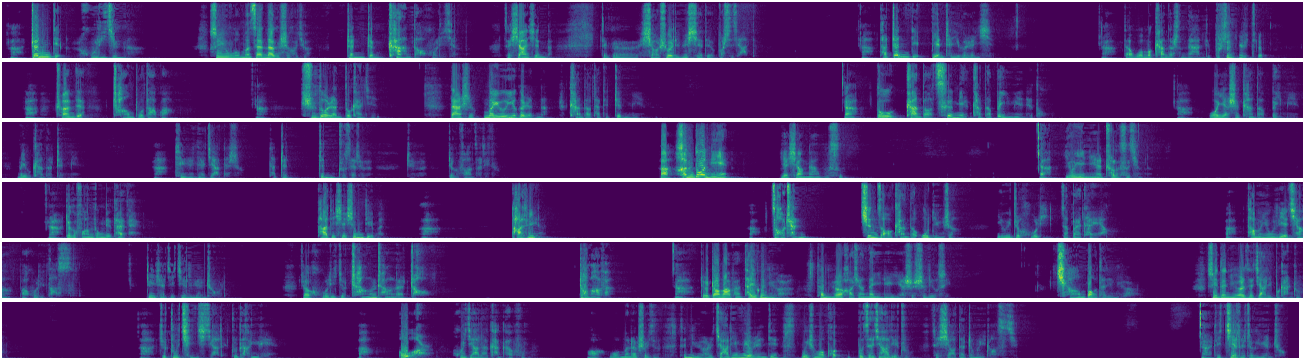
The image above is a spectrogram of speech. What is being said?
啊，真的狐狸精啊！所以我们在那个时候就真正看到狐狸精了，才相信呢。这个小说里面写的不是假的，啊，他真的变成一个人形，啊，但我们看的是男的，不是女的，啊，穿的长布大褂，啊，许多人都看见，但是没有一个人呢是看到他的正面，啊。都看到侧面，看到背面的图，啊，我也是看到背面，没有看到正面，啊，听人家讲的时候，他真真住在这个这个这个房子里头，啊，很多年也相安无事，啊，有一年出了事情了，啊，这个房东的太太。他的一些兄弟们啊，打猎啊，早晨清早看到屋顶上有一只狐狸在拜太阳啊，他们用猎枪把狐狸打死了，这下就结了冤仇了。这狐狸就常常来找麻烦啊，这个找麻烦，他有个女儿，他女儿好像那一年也是十六岁。强暴他的女儿，所以他女儿在家里不敢住，啊，就住亲戚家里，住得很远，啊，偶尔回家来看看父母。哦，我们那个时候就，这女儿家里没有人丁，为什么不不在家里住？才晓得这么一桩事情，啊，就借了这个冤仇。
